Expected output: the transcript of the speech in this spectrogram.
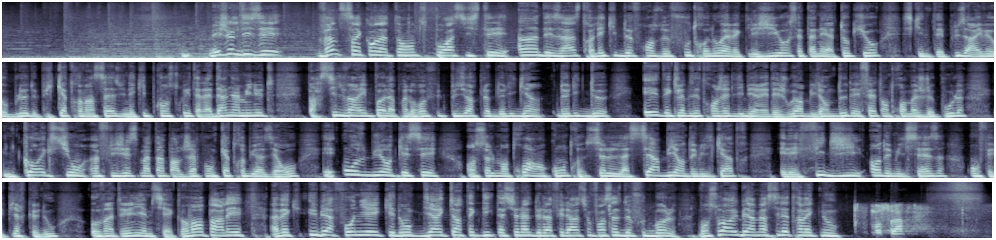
Mais je le disais, 25 ans d'attente pour assister à un désastre. L'équipe de France de foot renoue avec les JO cette année à Tokyo, ce qui n'était plus arrivé aux Bleus depuis 96. Une équipe construite à la dernière minute par Sylvain Ripoll après le refus de plusieurs clubs de Ligue 1, de Ligue 2 et des clubs étrangers de libérer des joueurs. Bilan deux défaites en trois matchs de poule. Une correction infligée ce matin par le Japon, 4 buts à 0 et 11 buts encaissés en seulement trois rencontres. Seule la Serbie en 2004 et les Fidji en 2016 ont fait pire que nous au 21e siècle. On va en parler avec Hubert Fournier, qui est donc directeur technique national de la Fédération française de football. Bonsoir Hubert, merci d'être avec nous. Bonsoir.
